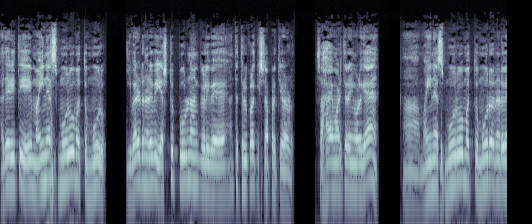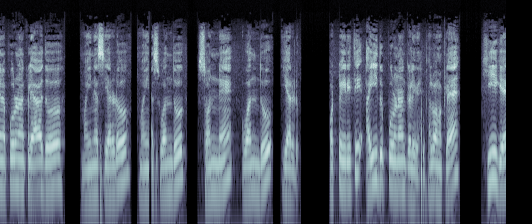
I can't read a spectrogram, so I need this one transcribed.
ಅದೇ ರೀತಿ ಮೈನಸ್ ಮೂರು ಮತ್ತು ಮೂರು. ಇವೆರಡು ನಡುವೆ ಎಷ್ಟು ಪೂರ್ಣಾಂಕಗಳಿವೆ ಅಂತ ತಿಳ್ಕೊಳಕ್ ಇಷ್ಟಪಡ್ತೀವಿ ಸಹಾಯ ಮಾಡ್ತೀರಾ ನೀವೊಳಗೆ ಮೈನಸ್ ಮೂರು ಮತ್ತು ಮೂರರ ನಡುವಿನ ಪೂರ್ಣಾಂಕಗಳು ಯಾವುದು? ಮೈನಸ್ ಎರಡು, ಮೈನಸ್ ಒಂದು, ಸೊನ್ನೆ, ಒಂದು, ಎರಡು. ಒಟ್ಟು ಈ ರೀತಿ ಐದು ಪೂರ್ಣಾಂಕಗಳಿವೆ. ಅಲ್ವಾ ಮಕ್ಕಳೇ? ಹೀಗೆ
